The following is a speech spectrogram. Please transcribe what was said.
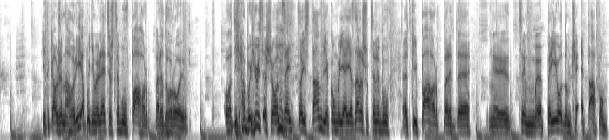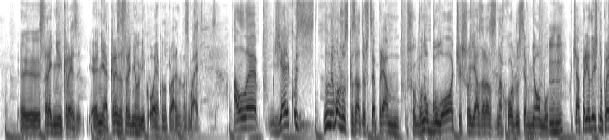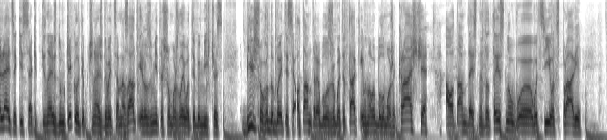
і така вже на горі, а потім виявляється, що це був пагор перед горою. От я боюся, що оцей той стан, в якому я є зараз, щоб це не був е, такий пагор перед е, е, цим е, періодом чи етапом е, середньої кризи. Е, ні, кризи середнього віку, о, як воно правильно називається. Але я якось ну не можу сказати, що це прям що воно було, чи що я зараз знаходжуся в ньому. uh Хоча періодично появляються якісь всякі такі знаєш думки, коли ти починаєш дивитися назад і розуміти, що можливо ти би міг щось більшого добитися, отам треба було зробити так, і воно би було може краще, а отам десь не дотиснув е, в оцій от справі.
